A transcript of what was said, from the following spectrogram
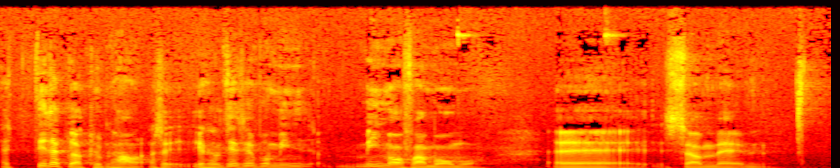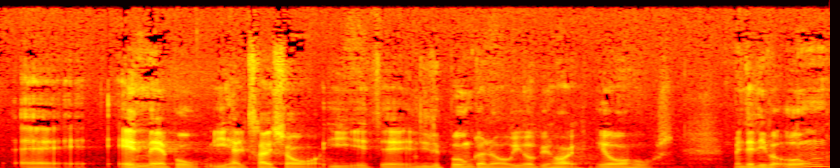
at det, der gør København... Altså, jeg kan til at tænke på min, min morfar og mormor, øh, som øh, øh, endte med at bo i 50 år i et øh, en lille bunkerlov i Åbyhøj i Aarhus. Men da de var unge,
